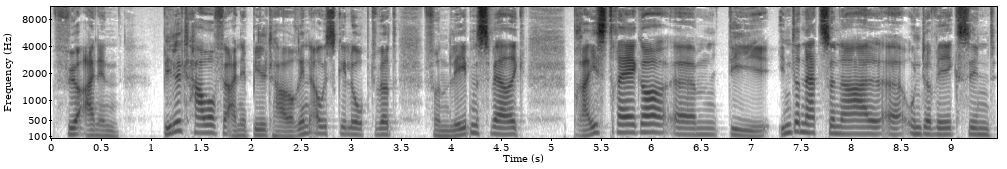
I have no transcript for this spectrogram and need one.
für einen Bildhauer, für eine Bildhauerin ausgelobt wird, für ein Lebenswerk. Preisträger, ähm, die international äh, unterwegs sind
